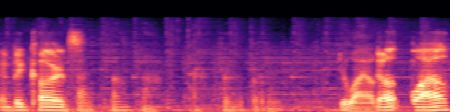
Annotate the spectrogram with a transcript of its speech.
And big cards. Do wild. Yup. Wild.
